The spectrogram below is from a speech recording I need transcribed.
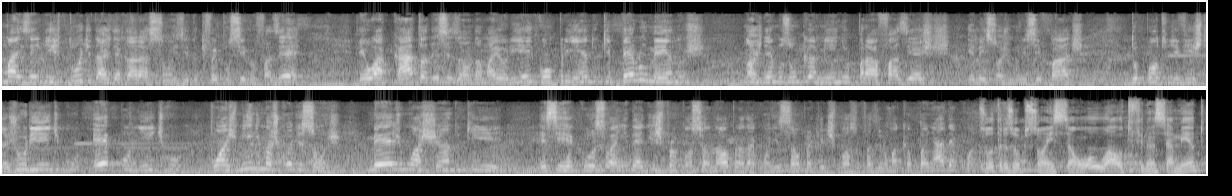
Mas em virtude das declarações e do que foi possível fazer, eu acato a decisão da maioria e compreendo que, pelo menos, nós demos um caminho para fazer as eleições municipais do ponto de vista jurídico e político com as mínimas condições, mesmo achando que esse recurso ainda é desproporcional para dar condição para que eles possam fazer uma campanha adequada. As outras opções são ou autofinanciamento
